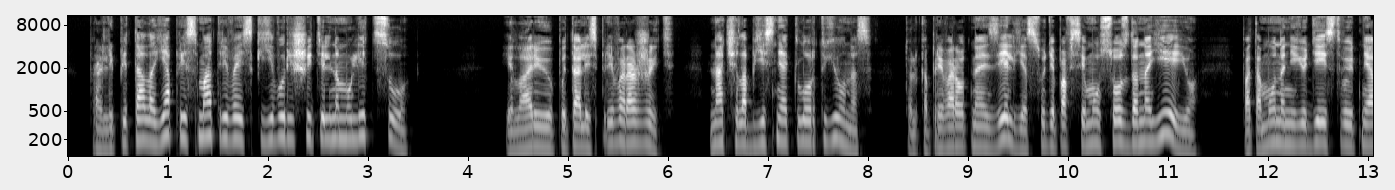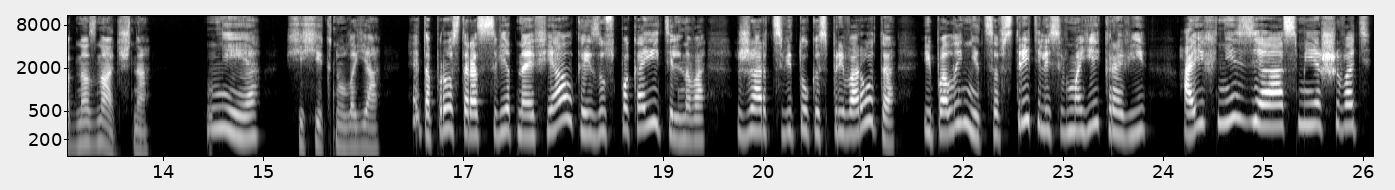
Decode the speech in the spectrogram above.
— пролепетала я, присматриваясь к его решительному лицу. Иларию пытались приворожить. Начал объяснять лорд Юнос. Только приворотное зелье, судя по всему, создано ею, потому на нее действует неоднозначно. «Не», — хихикнула я, — это просто рассветная фиалка из успокоительного, жар-цветок из приворота и полынница встретились в моей крови, а их нельзя смешивать».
